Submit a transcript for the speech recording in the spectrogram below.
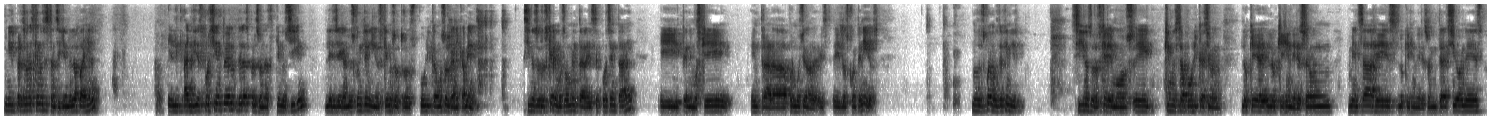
mil personas que nos están siguiendo en la página, el, al 10% de, de, las personas que nos siguen les llegan los contenidos que nosotros publicamos orgánicamente. Si nosotros queremos aumentar este porcentaje, eh, tenemos que entrar a promocionar eh, los contenidos. Nosotros podemos definir si nosotros queremos eh, que nuestra publicación lo que, lo que son mensajes, lo que genere son interacciones,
